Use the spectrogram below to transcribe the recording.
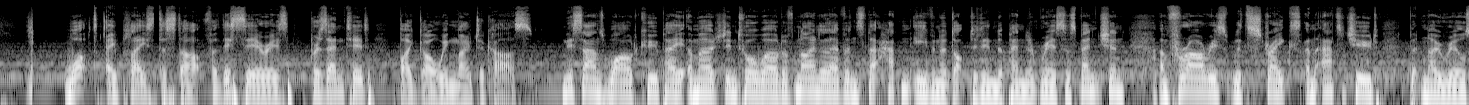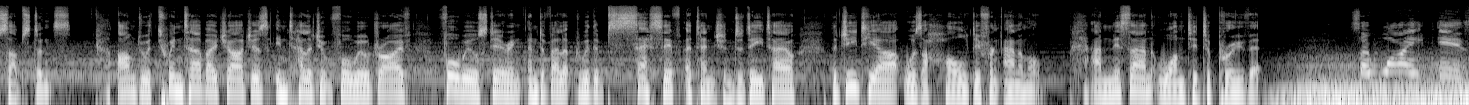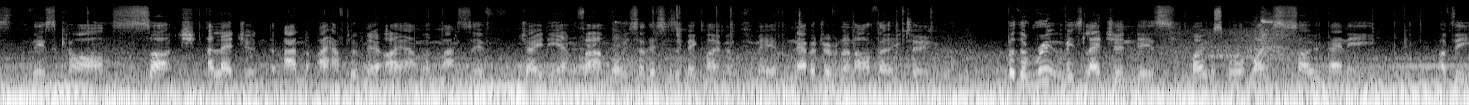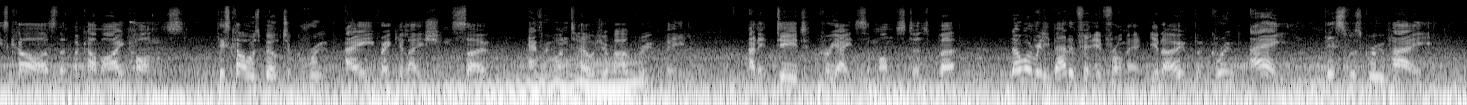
What a place to start for this series presented by Gullwing Motorcars. Nissan's Wild Coupe emerged into a world of 911s that hadn't even adopted independent rear suspension, and Ferraris with strakes and attitude, but no real substance. Armed with twin turbochargers, intelligent four wheel drive, four wheel steering, and developed with obsessive attention to detail, the GTR was a whole different animal and Nissan wanted to prove it. So why is this car such a legend? And I have to admit, I am a massive JDM fanboy, so this is a big moment for me. I've never driven an R32, but the root of its legend is motorsport, like so many of these cars that become icons. This car was built to Group A regulations, so everyone tells you about Group B, and it did create some monsters, but no one really benefited from it, you know. But Group A, this was Group A,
